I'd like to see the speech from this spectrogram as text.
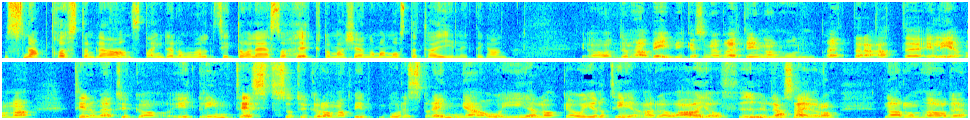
och snabbt rösten blir ansträngd eller man sitter och läser högt och man känner att man måste ta i lite grann. Ja, den här Vivica som jag berättade innan, hon berättade att eh, eleverna till och med tycker, i ett blindtest så tycker de att vi är både stränga och elaka och irriterade och arga och fula säger de när de hörde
